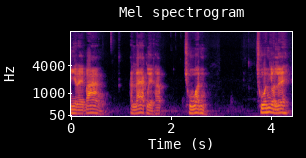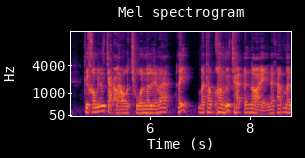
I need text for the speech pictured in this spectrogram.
มีอะไรบ้าง อันแรกเลยครับ ชวน ชวนก่อนเลย คือเขาไม่รู้จักครับเราชวนมาเลยว่าเฮ้ยมาทำความรู้จักกันหน่อยนะครับ มัน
